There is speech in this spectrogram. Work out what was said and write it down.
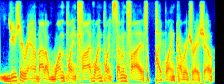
usually ran about a 1.5, 1.75 pipeline coverage ratio.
